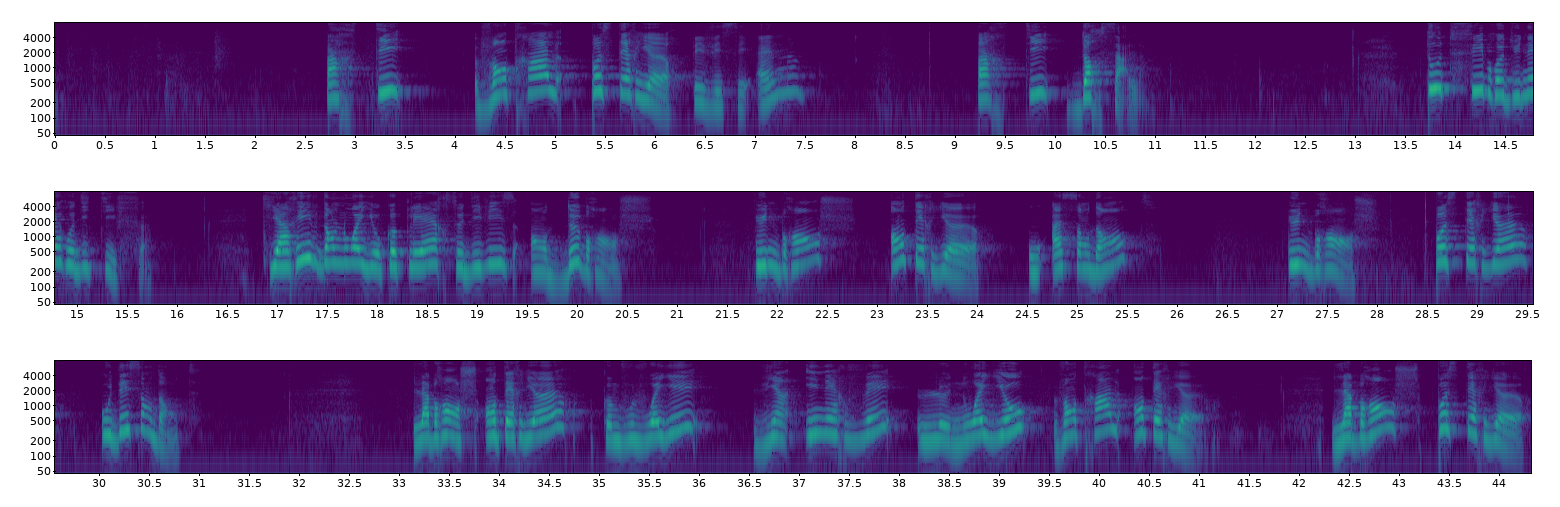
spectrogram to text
Partie ventrale postérieure, PVCN. Partie dorsale. Toute fibre du nerf auditif qui arrive dans le noyau cochléaire se divise en deux branches. Une branche antérieure ou ascendante, une branche postérieure ou descendante. La branche antérieure, comme vous le voyez, vient innerver le noyau ventral antérieur. La branche postérieure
